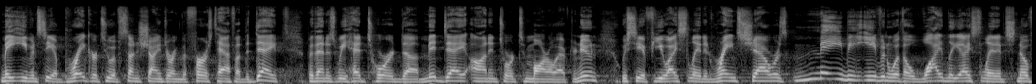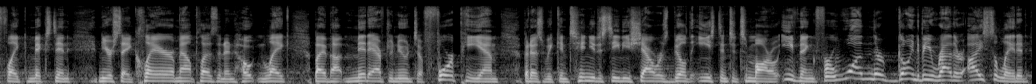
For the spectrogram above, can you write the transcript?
May even see a break or two of sunshine during the first half of the day. But then as we head toward uh, midday on and toward tomorrow afternoon, we see a few isolated rain showers, maybe even with a widely isolated snowflake mixed in near, St. Clair, Mount Pleasant, and Houghton Lake by about mid-afternoon to 4 p.m. But as we continue to see these showers build east into tomorrow evening, for one, they're going to be rather isolated,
